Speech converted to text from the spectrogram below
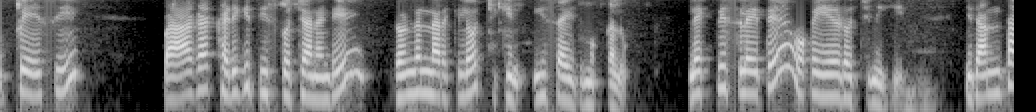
ఉప్పేసి బాగా కడిగి తీసుకొచ్చానండి. రెండున్నర కిలో చికెన్ ఈ సైజు ముక్కలు. లెగ్ పీసులు అయితే ఒక ఏడు వచ్చినాయి ఇదంతా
